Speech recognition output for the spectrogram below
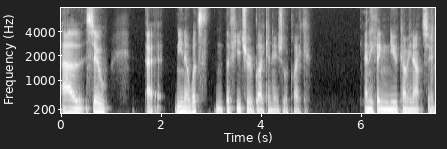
Uh, so, uh, Nina, what's the future of glycan age look like? Anything new coming out soon?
